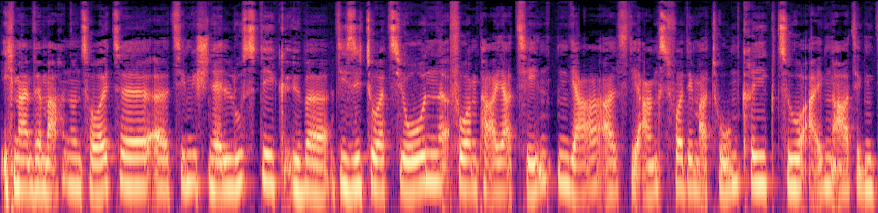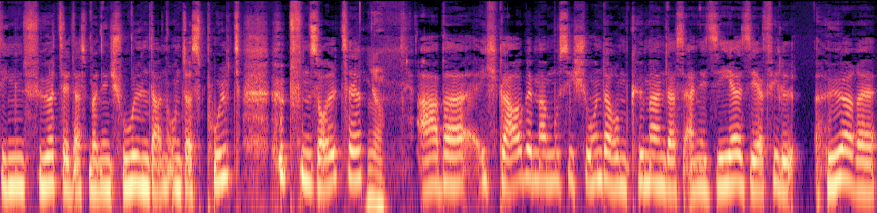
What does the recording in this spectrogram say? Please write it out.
ich meine, wir machen uns heute äh, ziemlich schnell lustig über die Situation vor ein paar Jahrzehnten, ja, als die Angst vor dem Atomkrieg zu eigenartigen Dingen führte, dass man in Schulen dann unters Pult hüpfen sollte. Ja. Aber ich glaube, man muss sich schon darum kümmern, dass eine sehr, sehr viel höhere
